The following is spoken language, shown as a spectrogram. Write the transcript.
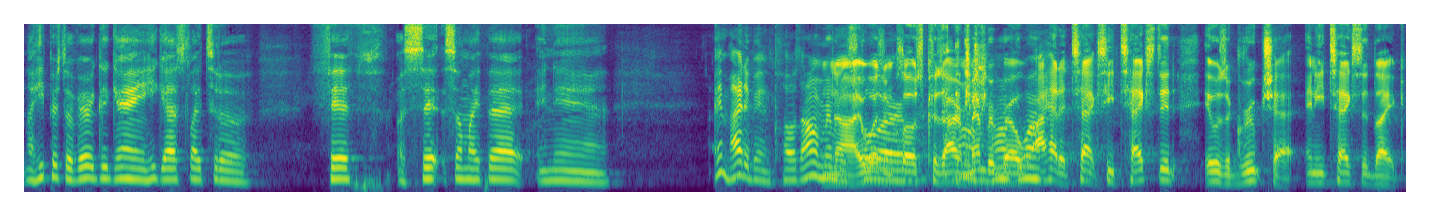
Like he pitched a very good game. He got like to the fifth, a sit, something like that, and then it might have been close. I don't remember. Nah, it wasn't close because I remember, bro. I had a text. He texted. It was a group chat, and he texted like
